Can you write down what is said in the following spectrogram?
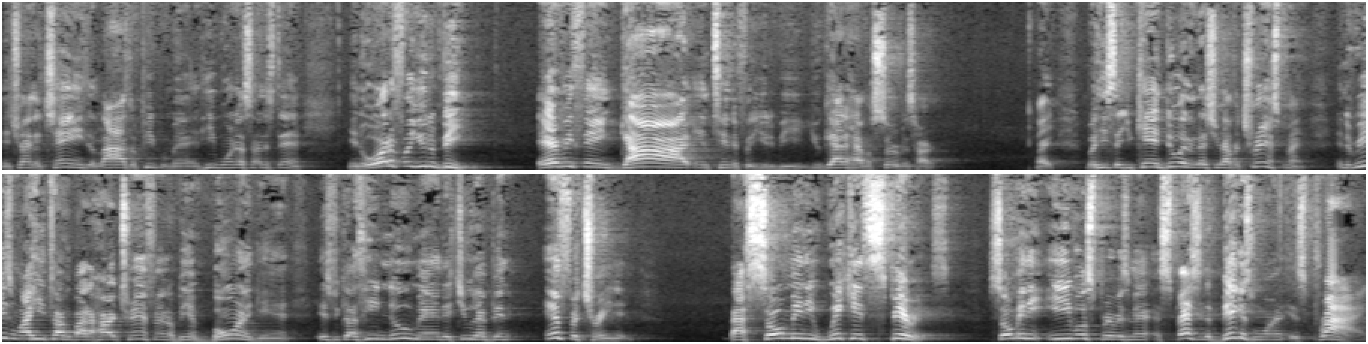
in trying to change the lives of people, man. And he wanted us to understand in order for you to be everything God intended for you to be, you got to have a service heart. Right? But he said you can't do it unless you have a transplant. And the reason why he talked about a heart transplant or being born again is because he knew, man, that you have been infiltrated by so many wicked spirits so many evil spirits, man, especially the biggest one is pride.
